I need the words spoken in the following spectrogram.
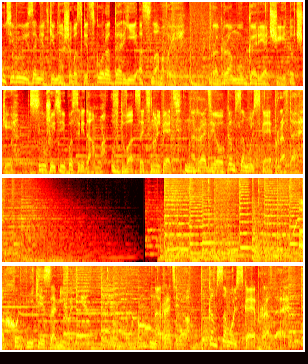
путевые заметки нашего спецкора Дарьи Асламовой. Программу «Горячие точки» слушайте по средам в 20.05 на радио «Комсомольская правда». Охотники за мифами. На радио «Комсомольская правда».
